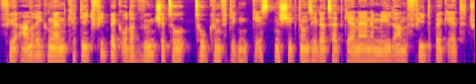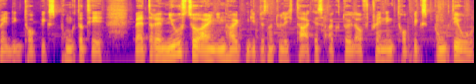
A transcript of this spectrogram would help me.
Für Anregungen, Kritik, Feedback oder Wünsche zu zukünftigen Gästen schickt uns jederzeit gerne eine Mail an feedback at trendingtopics.at. Weitere News zu allen Inhalten gibt es natürlich tagesaktuell auf trendingtopics.eu.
